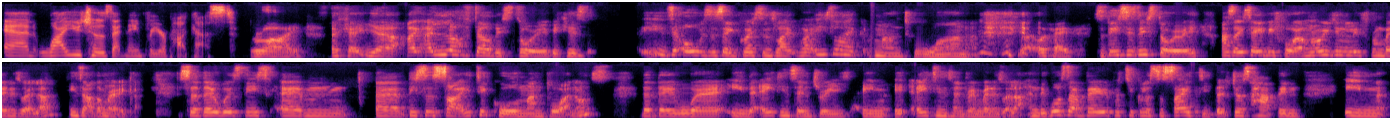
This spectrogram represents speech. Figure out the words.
and why you chose that name for your podcast. Right. Okay. Yeah. I, I love tell this story because it's always the same questions like well he's like mantuana. Yeah, okay so this is the story. As i say before i'm originally from venezuela in south america. So there was this um uh, this society called mantuanos that they were in the 18th century in 18th century in venezuela. And there was a very particular society that just happened in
